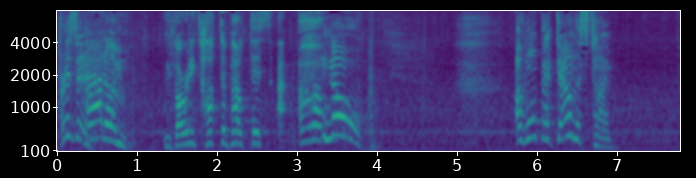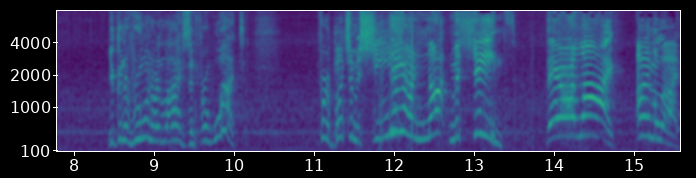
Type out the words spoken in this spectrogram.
Prison! Adam! We've already talked about this. I, oh. No! I won't back down this time. You're gonna ruin our lives, and for what? For a bunch of machines? They are not machines! They are alive! I'm alive!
